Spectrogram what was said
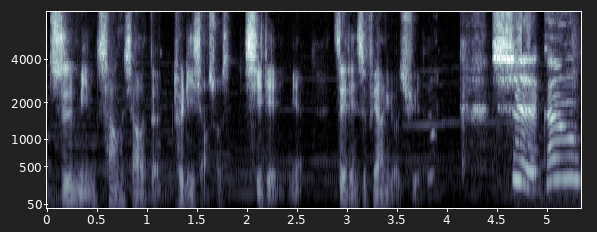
知名畅销的推理小说系列里面，这一点是非常有趣的。是，刚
